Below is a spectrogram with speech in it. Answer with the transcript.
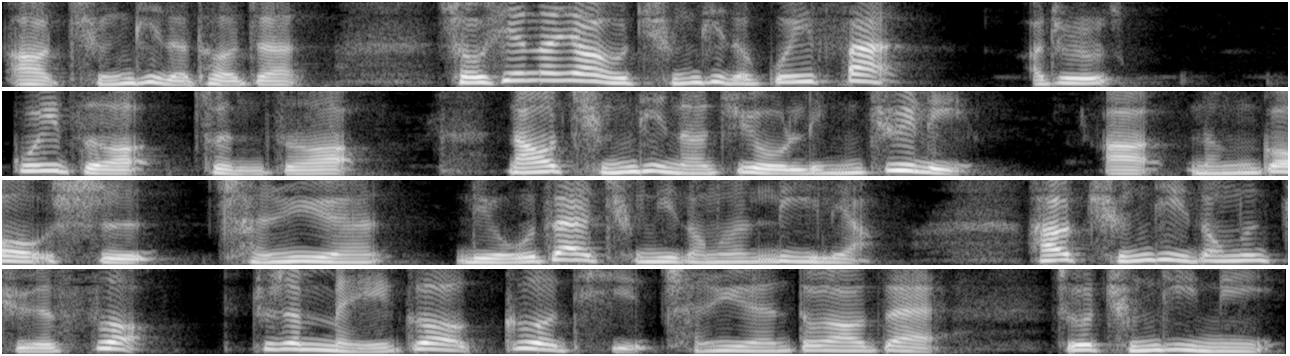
啊，群体的特征。首先呢，要有群体的规范啊，就是。规则准则，然后群体呢具有凝聚力啊，能够使成员留在群体当中的力量，还有群体中的角色，就是每一个个体成员都要在这个群体里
